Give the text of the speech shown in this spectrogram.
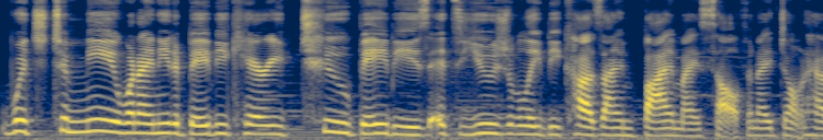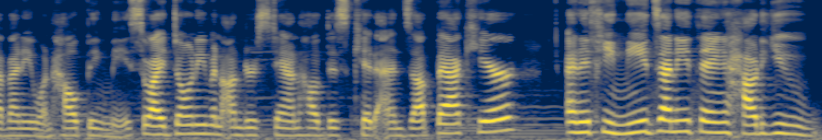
which to me, when I need a baby carry two babies, it's usually because I'm by myself and I don't have anyone helping me. So I don't even understand how this kid ends up back here. And if he needs anything, how do you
